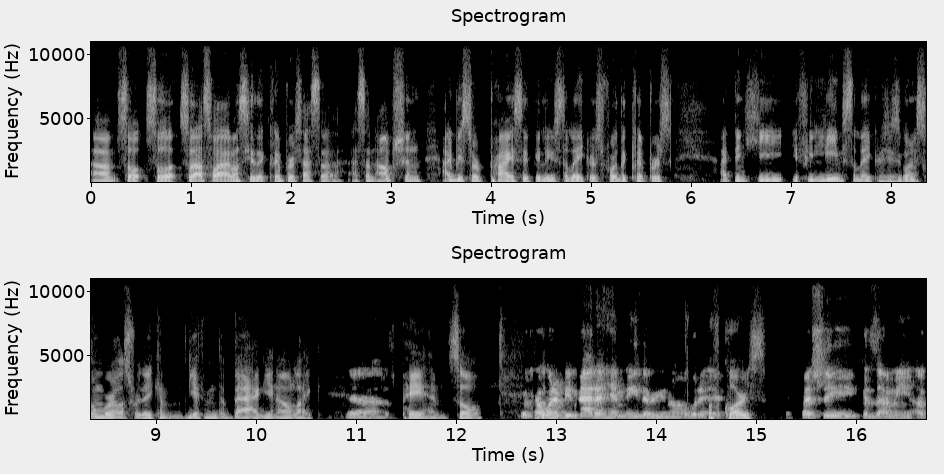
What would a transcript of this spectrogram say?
Um, so so so that's why I don't see the Clippers as a as an option. I'd be surprised if he leaves the Lakers for the Clippers. I think he if he leaves the Lakers, he's going somewhere else where they can give him the bag, you know, like yeah, pay him. So which I wouldn't be mad at him either, you know. I wouldn't Of course. Especially because I mean, uh,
